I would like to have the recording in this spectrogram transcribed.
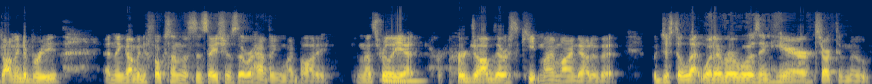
got me to breathe and then got me to focus on the sensations that were happening in my body. And that's really mm-hmm. it. Her, her job there was to keep my mind out of it but just to let whatever was in here start to move.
